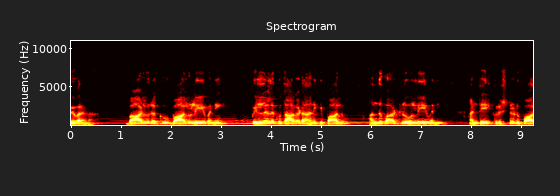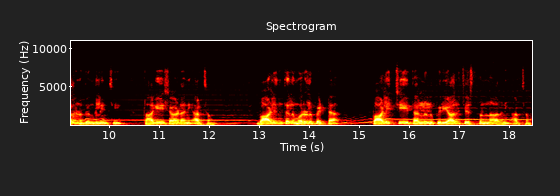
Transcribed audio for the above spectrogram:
వివరణ. బాలురకు బాలు లేవని పిల్లలకు తాగడానికి పాలు అందుబాటులో లేవని అంటే కృష్ణుడు పాలను దొంగిలించి తాగేశాడని అర్థం. బాళింతలు మొరలు పెట్ట పాలిచ్చే తల్లులు ఫిర్యాదు చేస్తున్నారని అర్థం.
